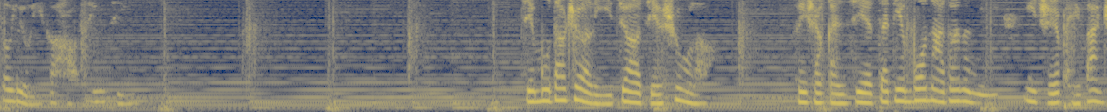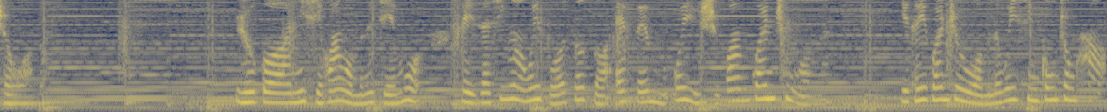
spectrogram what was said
都有一个好心情。节目到这里就要结束了，非常感谢在电波那端的你一直陪伴着我们。如果你喜欢我们的节目，可以在新浪微博搜索 FM 微雨时光关注我们。也可以关注我们的微信公众号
